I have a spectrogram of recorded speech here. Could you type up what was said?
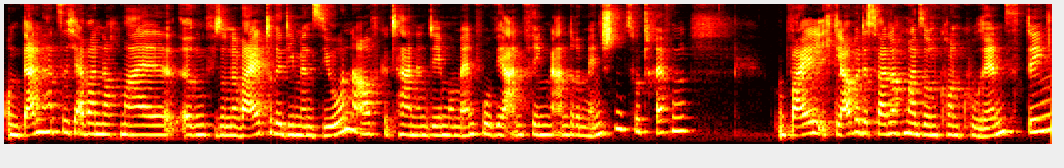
Und dann hat sich aber nochmal irgendwie so eine weitere Dimension aufgetan in dem Moment, wo wir anfingen, andere Menschen zu treffen weil ich glaube, das war nochmal so ein Konkurrenzding.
